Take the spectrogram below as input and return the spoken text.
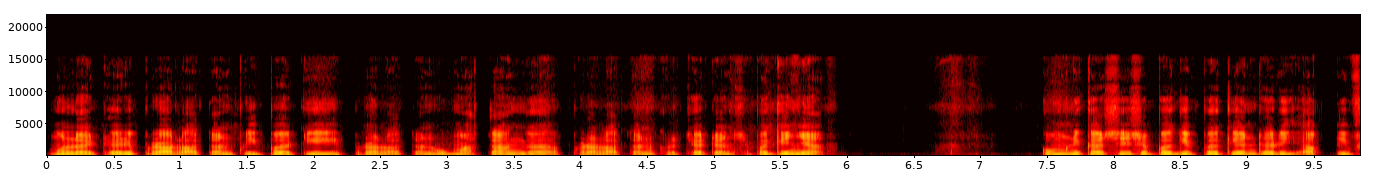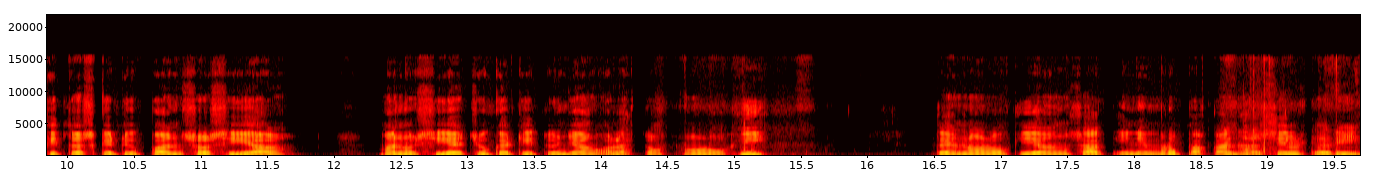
mulai dari peralatan pribadi, peralatan rumah tangga, peralatan kerja, dan sebagainya. Komunikasi sebagai bagian dari aktivitas kehidupan sosial manusia juga ditunjang oleh teknologi. Teknologi yang saat ini merupakan hasil dari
